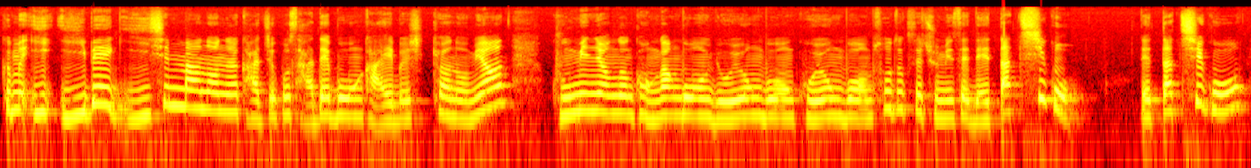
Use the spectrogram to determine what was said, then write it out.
그러면 이 220만 원을 가지고 4대 보험 가입을 시켜놓으면 국민연금, 건강보험, 요용보험, 고용보험, 소득세, 주민세 냈다 치고 냈다 치고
